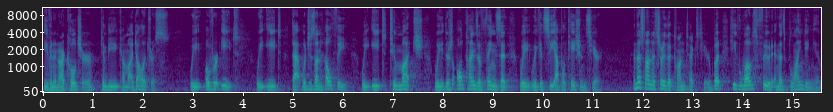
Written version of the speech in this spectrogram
even in our culture, can become idolatrous. We overeat, we eat that which is unhealthy, we eat too much. We, there's all kinds of things that we, we could see applications here. And that's not necessarily the context here, but he loves food, and that's blinding him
